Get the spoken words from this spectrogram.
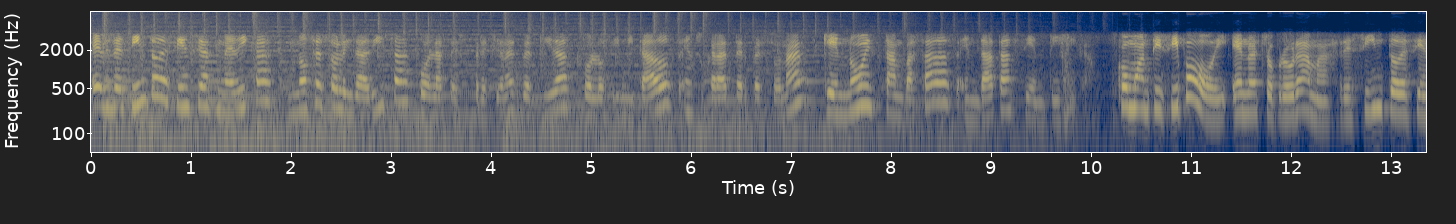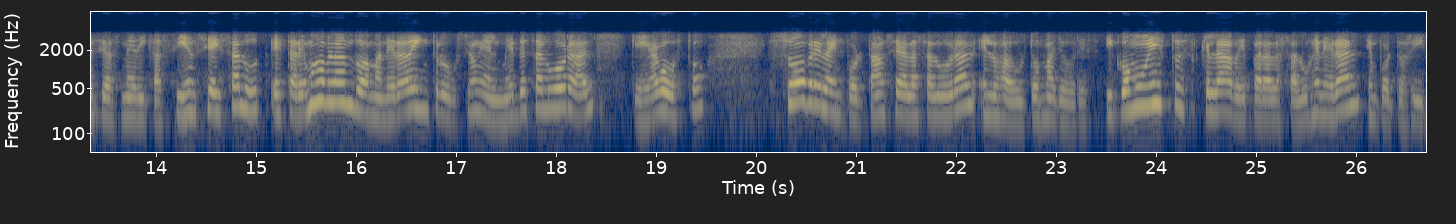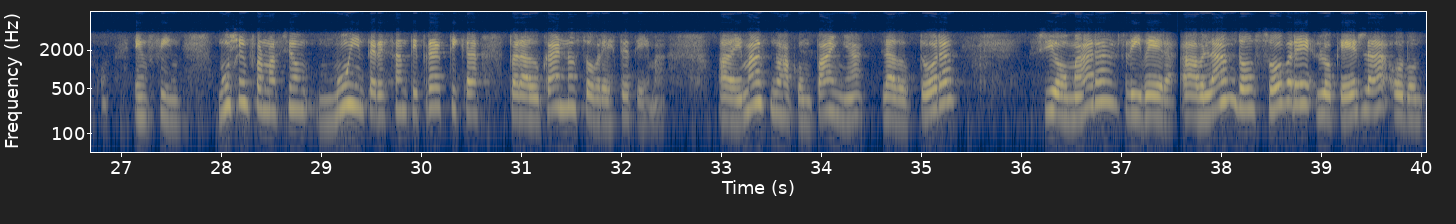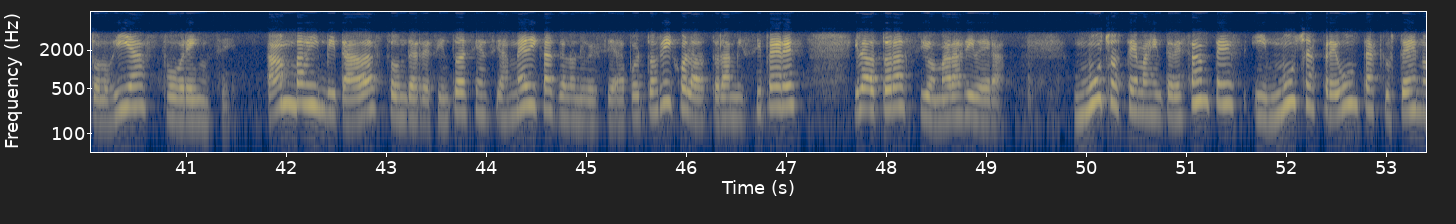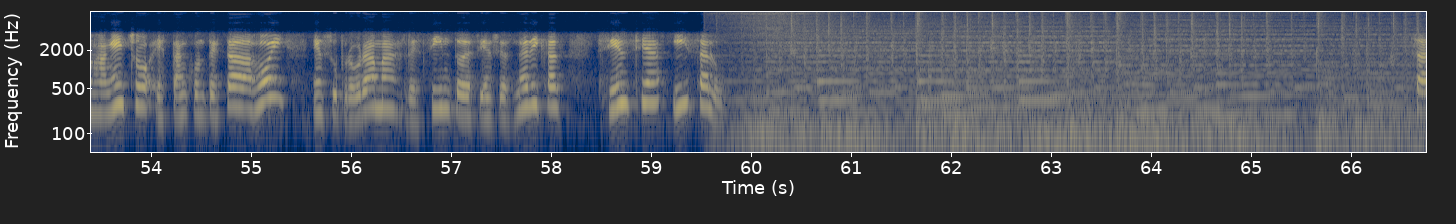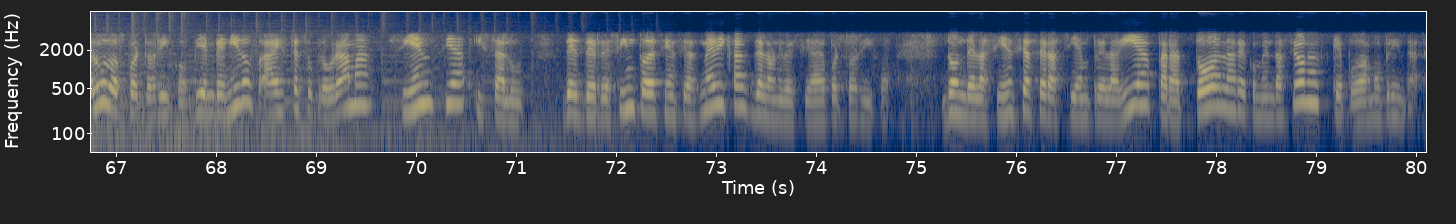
El recinto de ciencias médicas no se solidariza con las expresiones vertidas por los invitados en su carácter personal que no están basadas en data científica. Como anticipo hoy, en nuestro programa Recinto de Ciencias Médicas, Ciencia y Salud, estaremos hablando a manera de introducción en el mes de salud oral, que es agosto, sobre la importancia de la salud oral en los adultos mayores y cómo esto es clave para la salud general en Puerto Rico. En fin, mucha información muy interesante y práctica para educarnos sobre este tema. Además, nos acompaña la doctora Xiomara Rivera, hablando sobre lo que es la odontología forense. Ambas invitadas son del recinto de ciencias médicas de la Universidad de Puerto Rico, la doctora Missy Pérez y la doctora Xiomara Rivera. Muchos temas interesantes y muchas preguntas que ustedes nos han hecho están contestadas hoy en su programa Recinto de Ciencias Médicas, Ciencia y Salud. Saludos Puerto Rico, bienvenidos a este su programa Ciencia y Salud desde el Recinto de Ciencias Médicas de la Universidad de Puerto Rico donde la ciencia será siempre la guía para todas las recomendaciones que podamos brindar.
